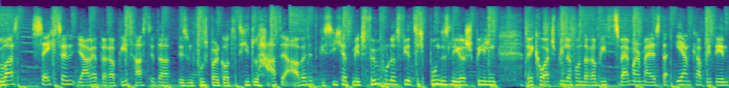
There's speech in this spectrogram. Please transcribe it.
Du warst 16 Jahre bei Rapid, hast dir da diesen Fußballgott-Titel hart erarbeitet, gesichert mit 540 Bundesligaspielen, Rekordspieler von der Rapid, zweimal Meister, Ehrenkapitän,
